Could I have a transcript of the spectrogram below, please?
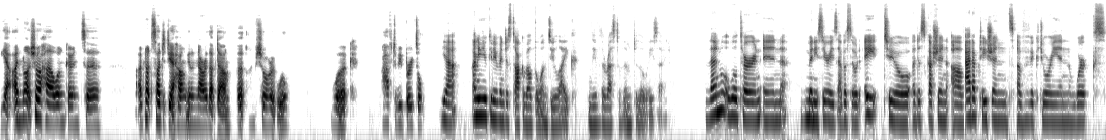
Yeah, I'm not sure how I'm going to. I've not decided yet how I'm going to narrow that down, but I'm sure it will work. I have to be brutal. Yeah. I mean, you can even just talk about the ones you like, leave the rest of them to the wayside. Then we'll turn in miniseries episode 8 to a discussion of adaptations of Victorian works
